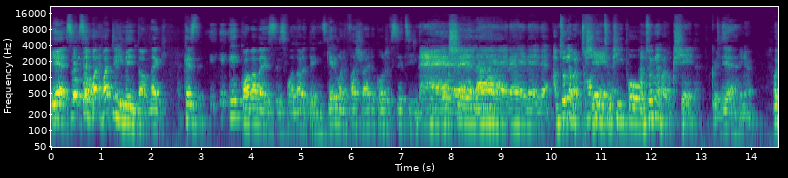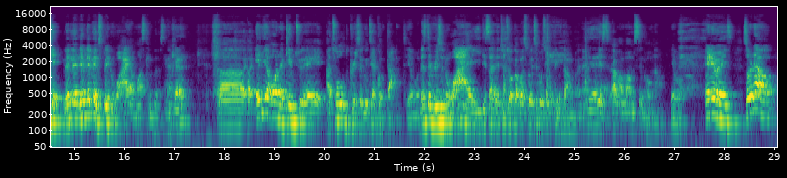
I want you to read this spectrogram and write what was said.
Yeah. So, so what, what do you mean, dog? Like, because Guababa is, is for a lot of things. Getting on a fast ride to Gold City, Nah, Oshela, nah, nah, nah, nah. I'm talking about talking to people. I'm talking about Okshela, Chris. Yeah. You know. Okay, let, let, let, let me explain why I'm asking this. now. Okay. Uh, earlier on, I came today. I told Chris Aguti I got dumped. Yeah, well, that's the reason why he decided to talk about Scotty was being dumped. Yeah. Yes, I'm, I'm, I'm single now. Yeah, well. Anyways, so now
